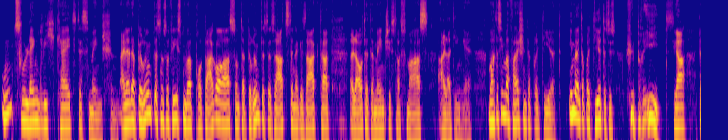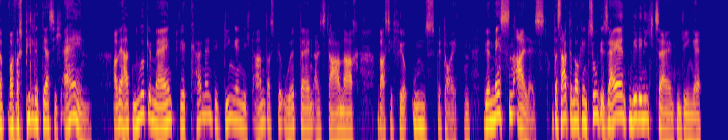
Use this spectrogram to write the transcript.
Unzulänglichkeit des Menschen. Einer der berühmtesten Sophisten war Protagoras und der berühmteste Satz, den er gesagt hat, lautet, der Mensch ist das Maß aller Dinge. Man hat das immer falsch interpretiert. Immer interpretiert, das ist Hybrid. Ja, der, was bildet der sich ein? Aber er hat nur gemeint, wir können die Dinge nicht anders beurteilen als danach, was sie für uns bedeuten. Wir messen alles. Und da sagt er noch hinzu, die seienden wie die nicht seienden Dinge.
